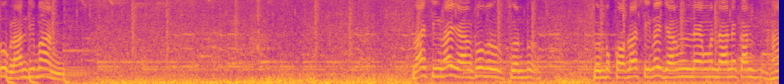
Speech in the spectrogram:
ลูกหลานที่บ้าน หลายสิ่งหลายอย่างทุกส่วน ส่วนประกอบหลายสิ่งหลายอย่างแรงบันดาลในการหา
